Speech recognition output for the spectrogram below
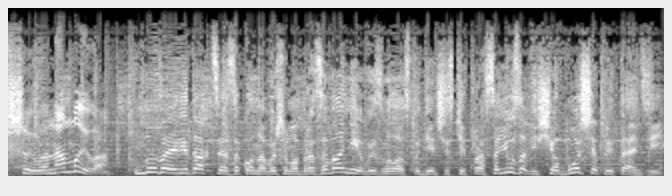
шило на мыло. Новая редакция закона о высшем образовании вызвала у студенческих профсоюзов еще больше претензий.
